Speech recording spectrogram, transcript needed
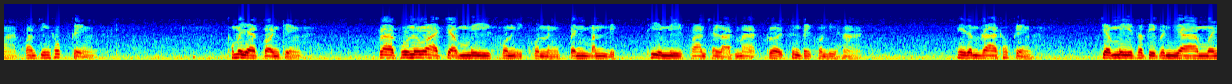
มา ความจริงเขาเก่งเขาไม่ยากรเก่งกราบทูลว่าจะมีคนอีกคนหนึ่งเป็นบัณฑิตที่มีความฉลาดมากเกิดขึ้นเป็นคนที่ห้านี่ตำราเขาเก่ง จะมีสติปัญญาเหมือน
